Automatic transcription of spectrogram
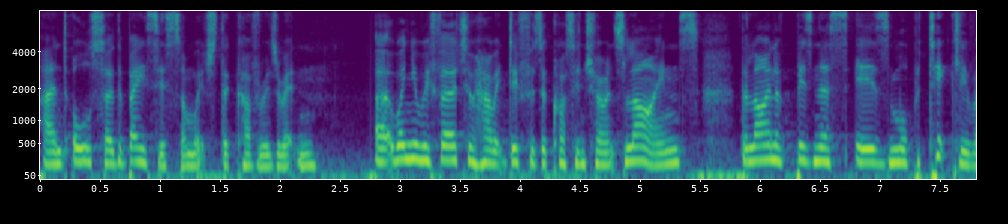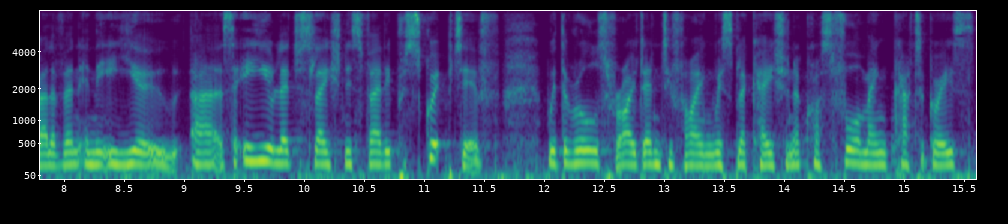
and also the basis on which the cover is written. Uh, when you refer to how it differs across insurance lines, the line of business is more particularly relevant in the EU. Uh, so, EU legislation is fairly prescriptive with the rules for identifying risk location across four main categories.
